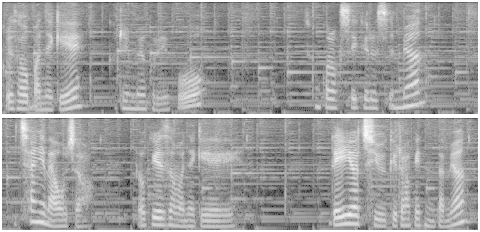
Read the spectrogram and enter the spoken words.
그래서 만약에 그림을 그리고 손가락 세 개를 쓰면 이 창이 나오죠. 여기에서 만약에 레이어 지우기를 하게 된다면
